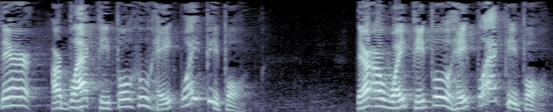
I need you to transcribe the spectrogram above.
There are black people who hate white people. There are white people who hate black people.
